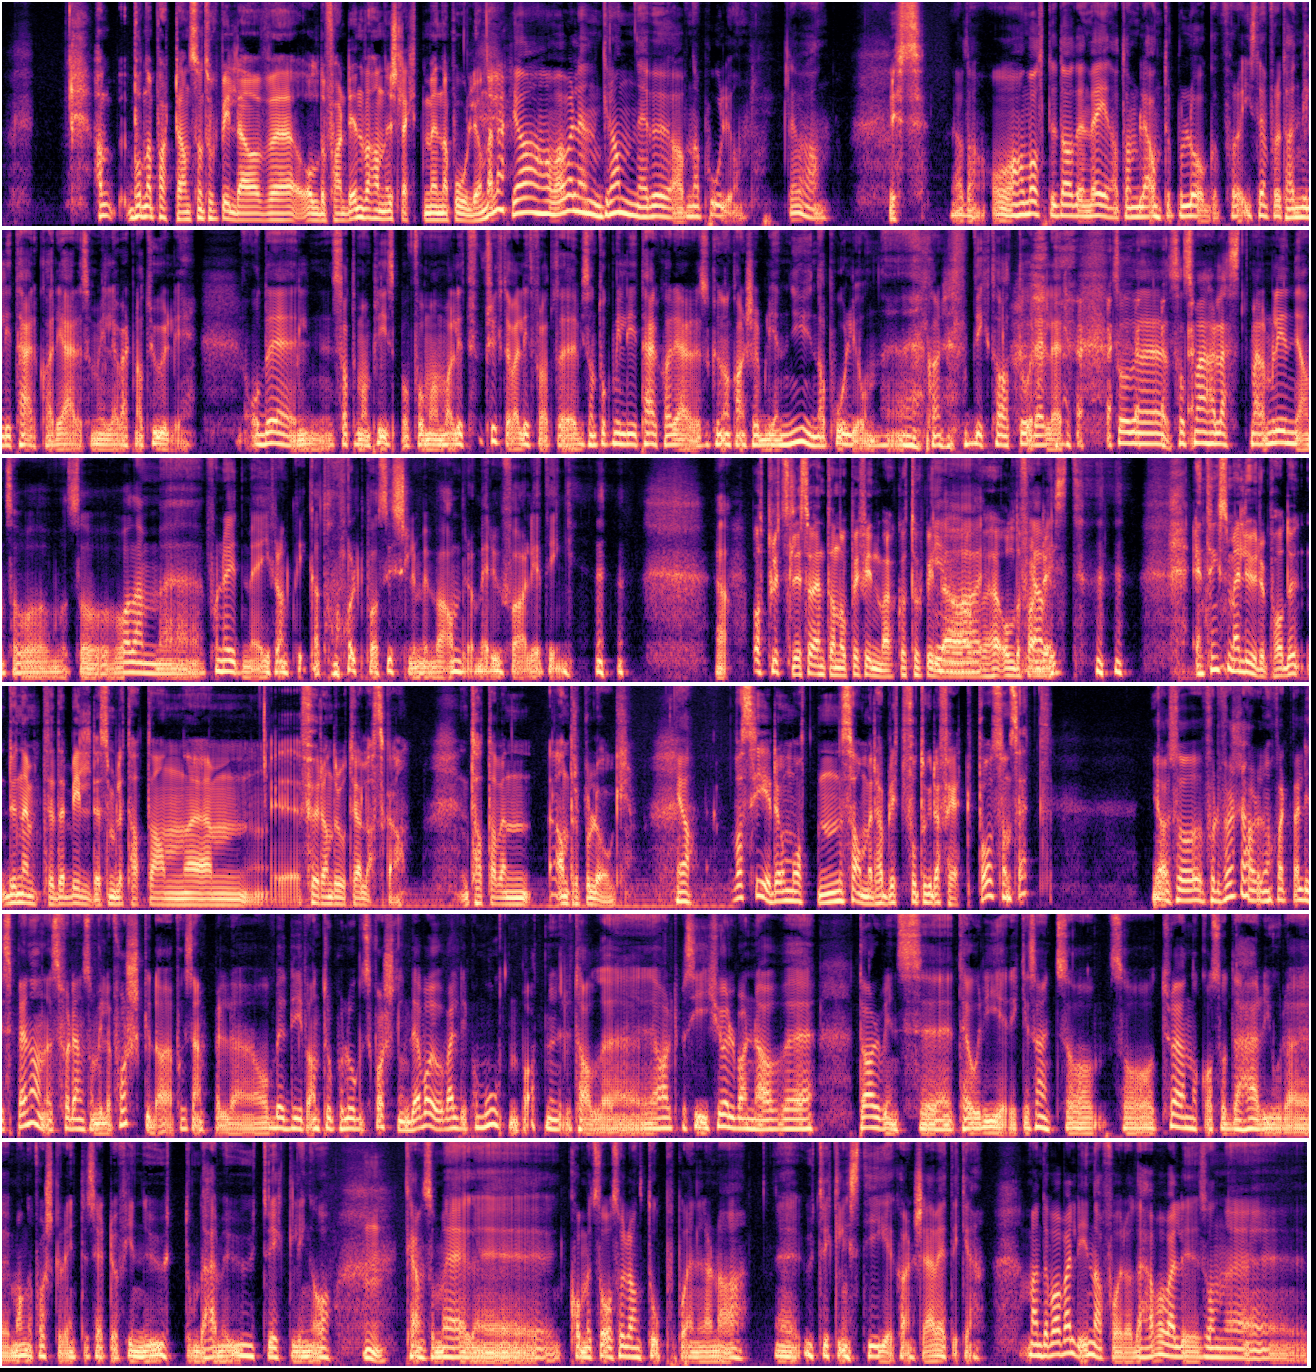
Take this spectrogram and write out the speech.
han Bonaparte han som tok bilde av eh, oldefaren din, var han i slekt med Napoleon, eller? Ja, han var vel en grandnevø av Napoleon. Det var han. Yes. Ja da, og han valgte da den veien at han ble antropolog for, istedenfor å ta en militær karriere, som ville vært naturlig. Og det satte man pris på, for man var litt, frykta vel litt for at eh, hvis han tok militær karriere, så kunne han kanskje bli en ny Napoleon, eh, kanskje en diktator, eller Så det, sånn som jeg har lest mellom linjene, så, så, var de fornøyd med i Frankrike at han holdt på å sysle med andre og mer ufarlige ting. Ja. Og plutselig så endte han opp i Finnmark og tok bilde ja, av oldefaren ja, din. en ting som jeg lurer på, du, du nevnte det bildet som ble tatt av han um, før han dro til Alaska. Tatt av en antropolog. Ja. Hva sier det om måten samer har blitt fotografert på, sånn sett? Ja, så For det første har det nok vært veldig spennende for den som ville forske, da, f.eks. å bedrive antropologisk forskning. Det var jo veldig på moten på 1800-tallet. Jeg holdt på å si i kjølvannet av eh, Darwins eh, teorier, ikke sant. Så, så, tror jeg nok også det her gjorde mange forskere interessert i å finne ut om det her med utvikling, og mm. hvem som er eh, kommet så og så langt opp på en eller annen Eh, utviklingsstige, kanskje, jeg vet ikke. Men det var veldig innafor, og det her var veldig sånn eh,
